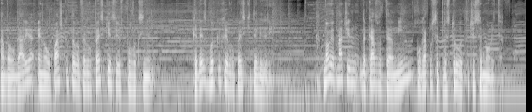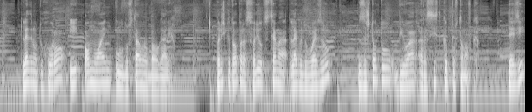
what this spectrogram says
а България е на опашката в Европейския съюз по вакциниране. Къде сбъркаха европейските лидери? Новият начин да казвате амин, когато се преструвате, че се молите. Леденото хоро и онлайн лудостта в България. Парижката опера свали от сцена Лебедово езеро, защото била расистка постановка. Тези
